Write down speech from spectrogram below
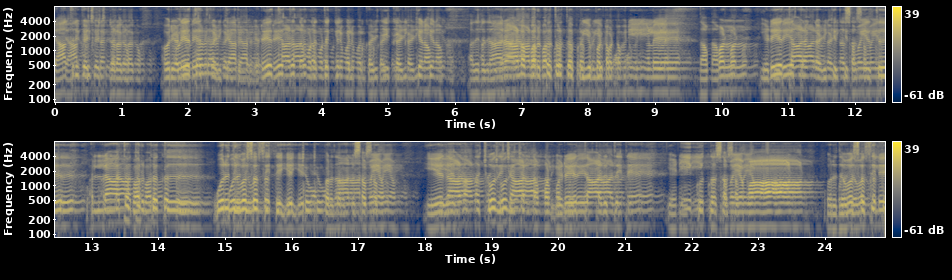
രാത്രി കഴിച്ചിട്ട് കിടക്കണം അവർ ഇടയത്താഴം കഴിക്കാറില്ല. ഇടയത്താഴം നമ്മൾ എന്തെങ്കിലും വല്ലതും കഴിഞ്ഞ് കഴിക്കണം. അതിന് ധാരാളം ബർക്കത്തുണ്ട് പ്രിയപ്പെട്ട മുഅ്മിനീങ്ങളെ നമ്മൾ ഇടയത്താഴം കഴിക്കുന്ന സമയത്ത് വല്ലാത്ത ബർക്കത്ത് ഒരു ദിവസത്തിന്റെ ഏറ്റവും പ്രധാന സമയം ഏതാണെന്ന് ചോദിച്ചാൽ നമ്മൾ ഇടയത്താഴത്തിന് എണീക്കുന്ന സമയമാണ്. ഒരു ദിവസത്തിലെ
